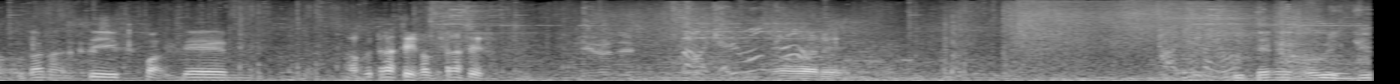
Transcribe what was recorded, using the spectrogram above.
Aku tak nak save, fuck them. Aku tengah save, aku tengah save. Oh, ada. Lieutenant always do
